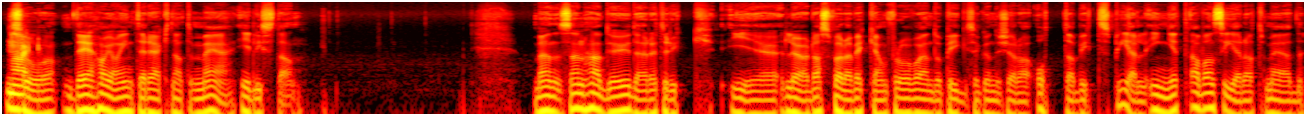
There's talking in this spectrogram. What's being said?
Nej. Så det har jag inte räknat med i listan. Men sen hade jag ju där ett ryck i eh, lördags förra veckan för att vara ändå pigg så jag kunde köra 8-bit-spel. Inget avancerat med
